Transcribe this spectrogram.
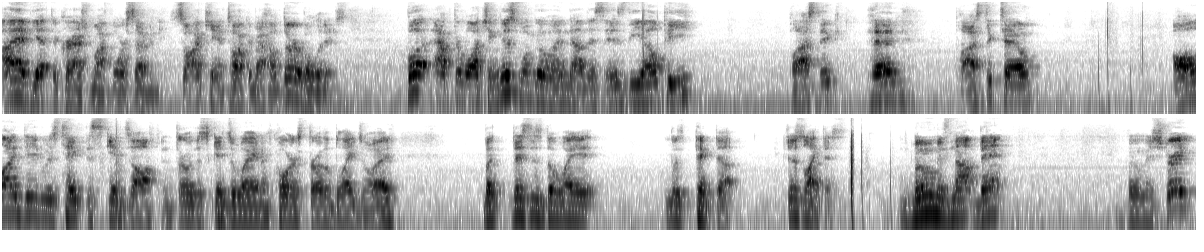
I have yet to crash my 470, so I can't talk about how durable it is. But after watching this one go in, now this is the LP, plastic head, plastic tail. All I did was take the skids off and throw the skids away and of course throw the blades away. But this is the way it was picked up. Just like this. Boom is not bent. Boom is straight.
